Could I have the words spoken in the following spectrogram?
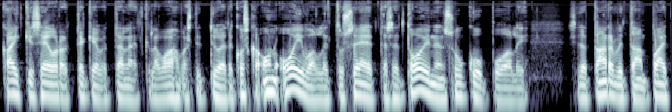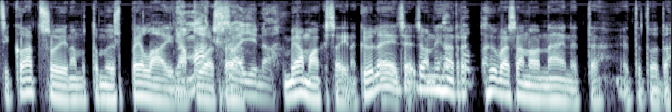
kaikki seurat tekevät tällä hetkellä vahvasti työtä, koska on oivallettu se, että se toinen sukupuoli, sitä tarvitaan paitsi katsojina, mutta myös pelaajina. Ja tuossa. maksajina. Ja maksajina. Kyllä ei, se, se on ihan No, totta. hyvä sanoa näin, että, että tuota,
